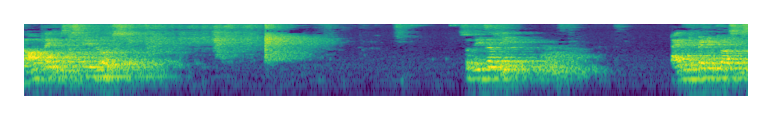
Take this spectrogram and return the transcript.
Long time sustained loads. So these are the time dependent losses.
